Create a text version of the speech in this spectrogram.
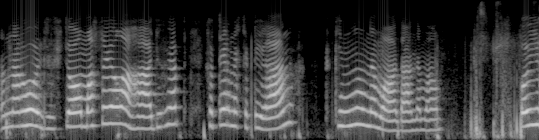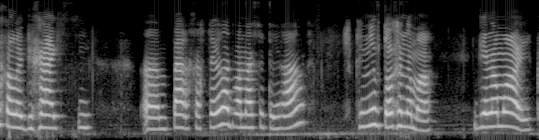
На розі сьома сила, гаджет, 14 ранг. Скінів нема, да, нема. Поїхали Джесі. Ем, перша сила, 12 ранг. Скінів теж нема. Дінамайк.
